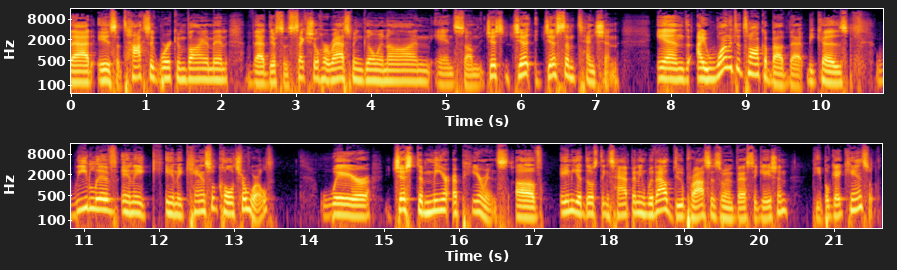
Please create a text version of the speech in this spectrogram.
that is a toxic work environment, that there's some sexual harassment going on, and some just just just some tension. And I wanted to talk about that because we live in a in a cancel culture world where just the mere appearance of any of those things happening without due process or investigation, people get canceled,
